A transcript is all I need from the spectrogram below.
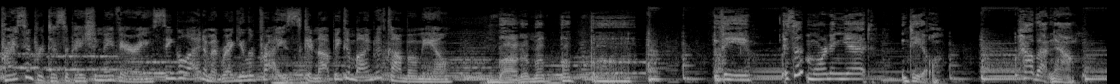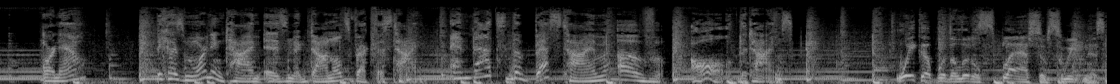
Price and participation may vary. Single item at regular price cannot be combined with combo meal. Ba-da-ba-ba-ba. The is it morning yet deal. How about now? Or now? Because morning time is McDonald's breakfast time. And that's the best time of all the times. Wake up with a little splash of sweetness.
